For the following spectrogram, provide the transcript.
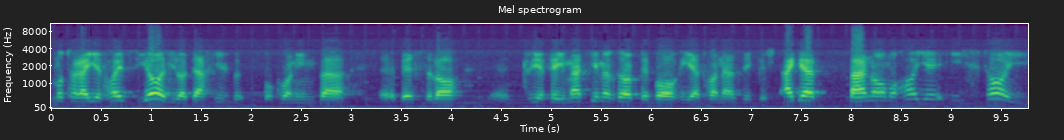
متغیرهای زیادی را دخیل بکنیم و به اصطلاح توی قیمت یه مقدار به واقعیت ها نزدیک بشیم. اگر برنامه های ایستایی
